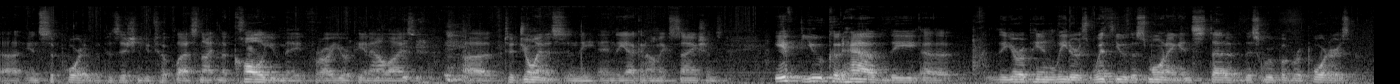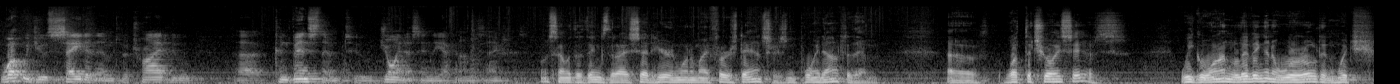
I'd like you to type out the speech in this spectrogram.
uh, in support of the position you took last night and the call you made for our European allies uh, to join us in the, in the economic sanctions. If you could have the, uh, the European leaders with you this morning instead of this group of reporters, what would you say to them to try to uh, convince them to join us in the economic sanctions? Some of the things that I said here in one of my first answers and point out to them uh, what the choice is. We go on living in a world in which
